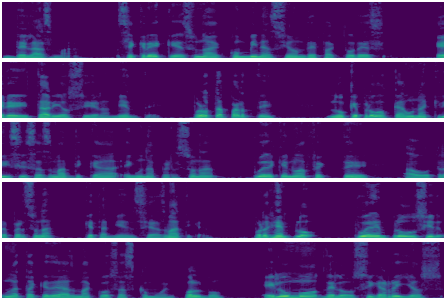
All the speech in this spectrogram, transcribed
del asma. Se cree que es una combinación de factores hereditarios y del ambiente. Por otra parte, lo que provoca una crisis asmática en una persona puede que no afecte a otra persona que también sea asmática. Por ejemplo, pueden producir un ataque de asma cosas como el polvo, el humo de los cigarrillos,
